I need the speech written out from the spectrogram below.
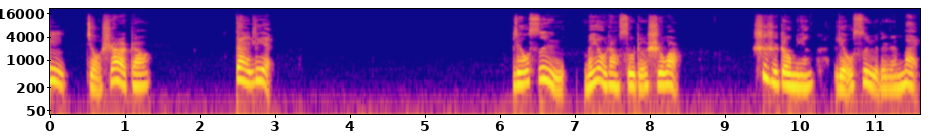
第九十二章代练。刘思雨没有让苏哲失望。事实证明，刘思雨的人脉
